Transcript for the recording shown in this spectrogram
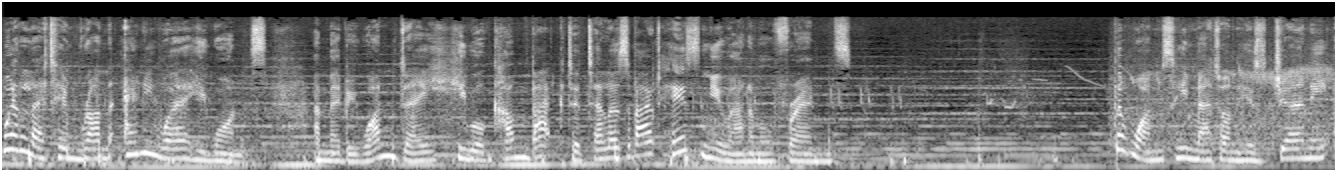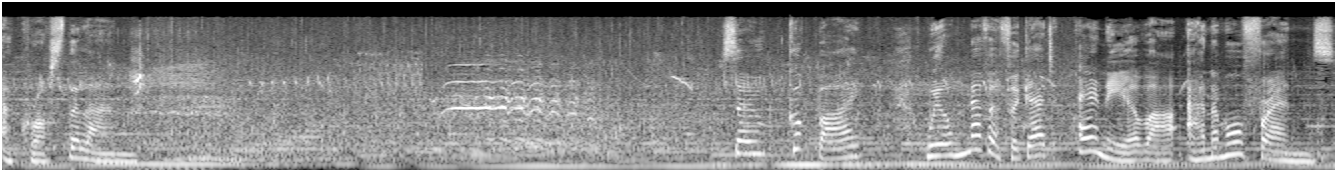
We'll let him run anywhere he wants, and maybe one day he will come back to tell us about his new animal friends. The ones he met on his journey across the land. So, goodbye. We'll never forget any of our animal friends.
